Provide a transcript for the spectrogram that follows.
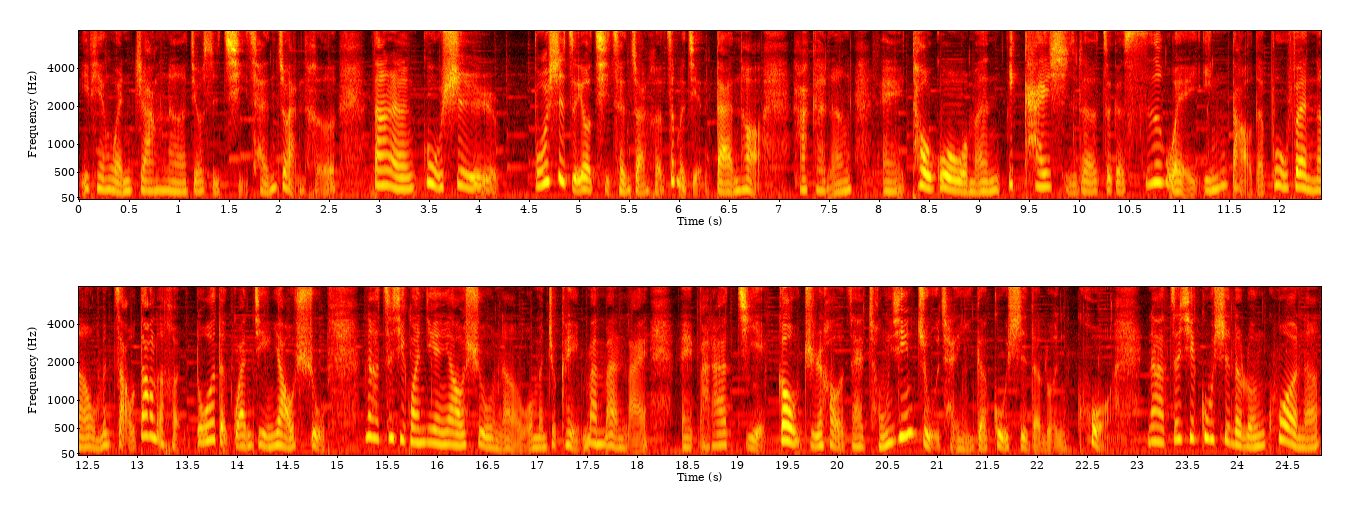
一篇文章呢就是起承转合。当然，故事。不是只有起承转合这么简单哈，它可能诶透过我们一开始的这个思维引导的部分呢，我们找到了很多的关键要素。那这些关键要素呢，我们就可以慢慢来诶把它解构之后，再重新组成一个故事的轮廓。那这些故事的轮廓呢，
